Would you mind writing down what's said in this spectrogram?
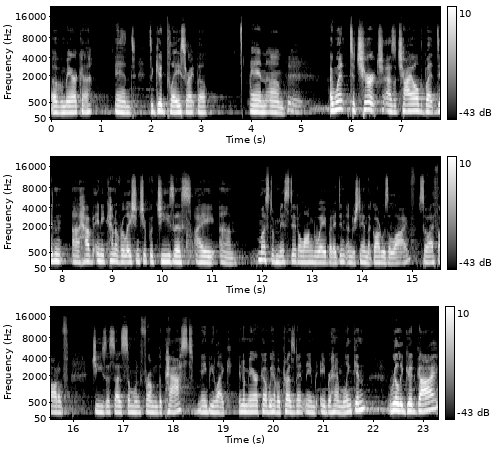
of America, and it's a good place, right, Bill? And um, I went to church as a child, but didn't uh, have any kind of relationship with Jesus. I um, must have missed it along the way, but I didn't understand that God was alive. So I thought of Jesus as someone from the past. Maybe like in America, we have a president named Abraham Lincoln, really good guy,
